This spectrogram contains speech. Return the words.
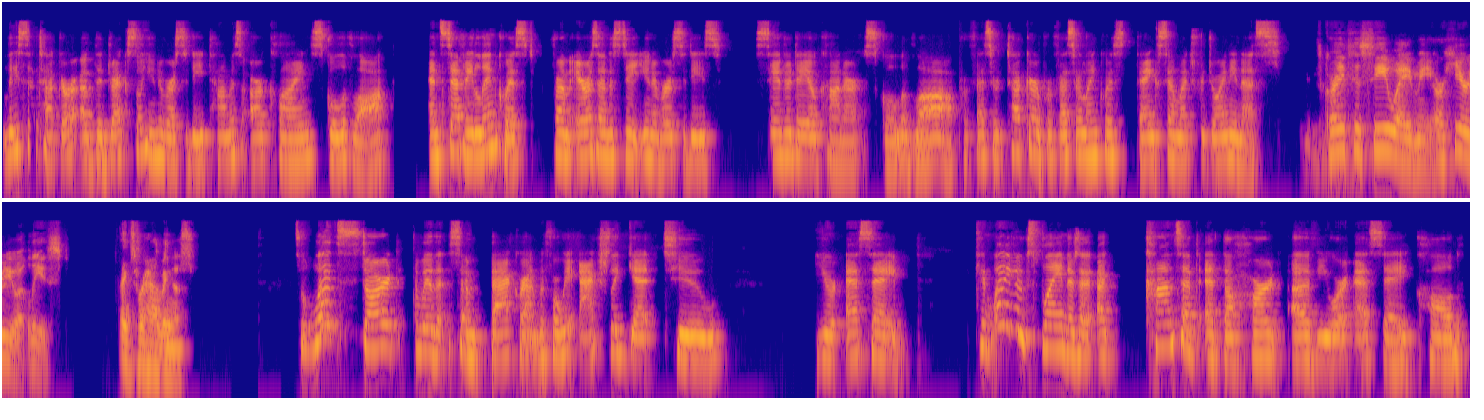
Lisa Tucker of the Drexel University Thomas R. Kline School of Law, and Stephanie Lindquist from Arizona State University's Sandra Day O'Connor School of Law. Professor Tucker, Professor Lindquist, thanks so much for joining us. It's great to see you, Amy, or hear you at least. Thanks for having us. So let's start with some background before we actually get to your essay. Can one of you explain? There's a, a concept at the heart of your essay called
